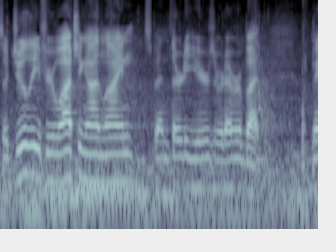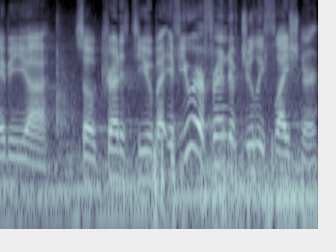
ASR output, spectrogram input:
So, Julie, if you're watching online, it's been 30 years or whatever, but maybe, uh, so credit to you. But if you were a friend of Julie Fleischner,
